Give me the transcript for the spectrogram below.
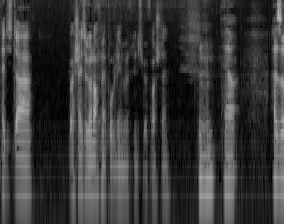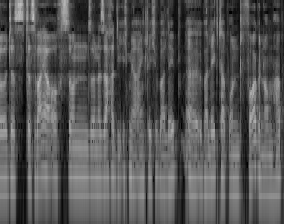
hätte ich da wahrscheinlich sogar noch mehr Probleme, könnte ich mir vorstellen. Mhm, ja. Also das, das war ja auch so, ein, so eine Sache, die ich mir eigentlich überlebt, äh, überlegt habe und vorgenommen habe,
